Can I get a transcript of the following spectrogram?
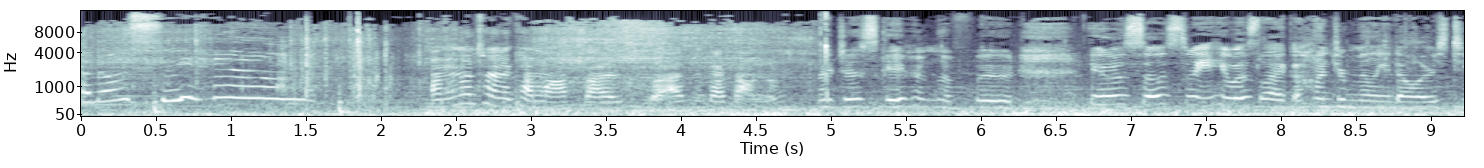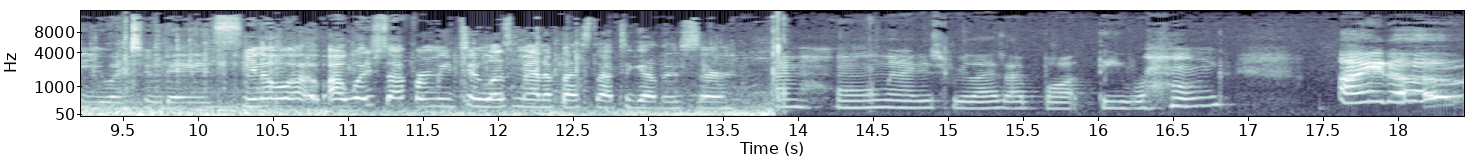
I don't see him. I'm gonna turn the camera off, guys, but I think I found him. I just gave him the food. He was so sweet. He was like a hundred million dollars to you in two days. You know what? I wish that for me too. Let's manifest that together, sir. I'm home and I just realized I bought the wrong item.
